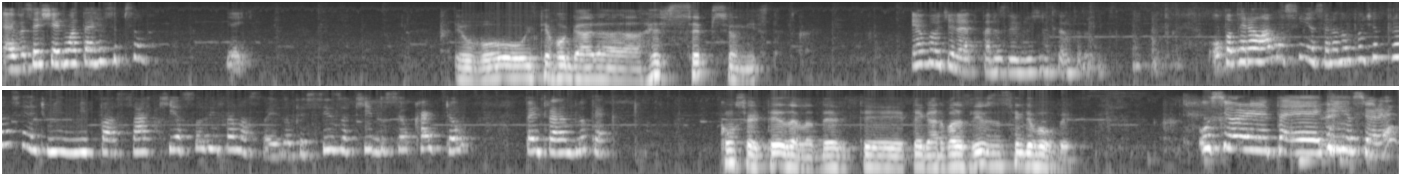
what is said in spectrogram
Aí vocês chegam até a recepção. E aí? Eu vou interrogar a recepcionista. Eu vou direto para os livros de encantamento. Opa, pera lá, mocinha, a senhora não pode entrar sem me, me passar aqui as suas informações. Eu preciso aqui do seu cartão para entrar na biblioteca. Com certeza ela deve ter pegado vários livros sem devolver. O senhor. Tá, é, quem o senhor é?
